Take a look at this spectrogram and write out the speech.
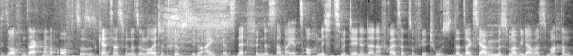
besoffen sagt man auch oft so, du kennst das, wenn du so Leute triffst, die du eigentlich ganz nett findest, aber jetzt auch nichts mit denen in deiner Freizeit so viel tust und dann sagst, ja, wir müssen mal wieder was machen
